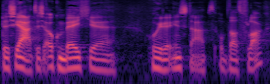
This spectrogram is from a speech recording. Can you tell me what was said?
dus ja, het is ook een beetje hoe je erin staat op dat vlak.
